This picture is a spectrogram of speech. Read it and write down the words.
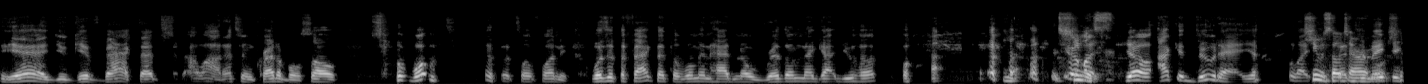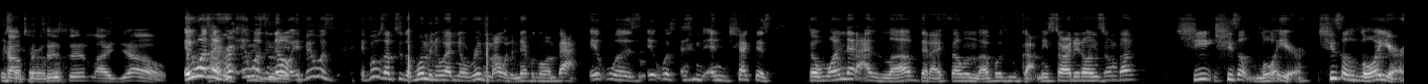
Yeah, you give back. That's, oh, wow, that's incredible. So, so what was, that's so funny. Was it the fact that the woman had no rhythm that got you hooked? You're like, yo, I could do that. Like she was so terrible. Making competition, so like yo. It wasn't her. It wasn't no. If it was if it was up to the woman who had no rhythm, I would have never gone back. It was it was and, and check this. The one that I love that I fell in love with, who got me started on Zumba, she she's a lawyer. She's a lawyer.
